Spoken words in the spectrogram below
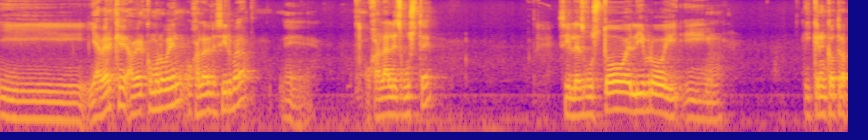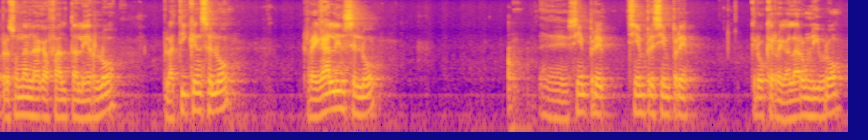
Y, a, ver qué, a ver cómo lo ven, ojalá les sirva, eh, ojalá les guste. Si les gustó el libro y, creen que a otra persona le haga falta leerlo, platíquenselo, regálenselo. Eh, siempre, siempre, siempre creo que regalar un libro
